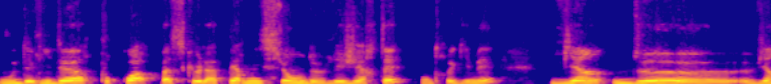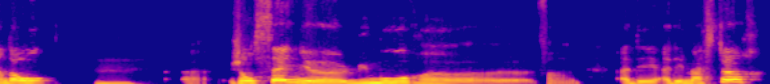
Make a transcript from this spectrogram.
ou des leaders. Pourquoi? Parce que la permission de légèreté, entre guillemets, vient de euh, vient d'en haut. Hmm. Euh, j'enseigne l'humour à, des, à des masters.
